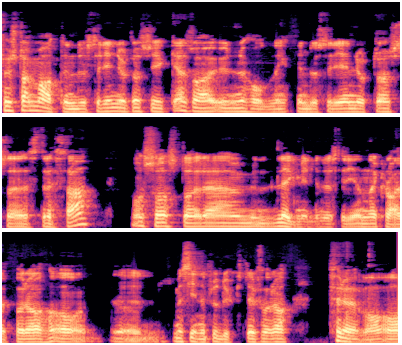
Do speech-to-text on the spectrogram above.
Først har matindustrien gjort oss syke, så har underholdningsindustrien gjort oss eh, stressa. Og så står eh, legemiddelindustrien klar for å, å, med sine produkter for å prøve å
